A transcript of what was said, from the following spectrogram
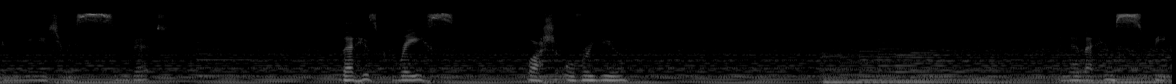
And then you need to receive it. Let His grace wash over you. And then let Him speak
